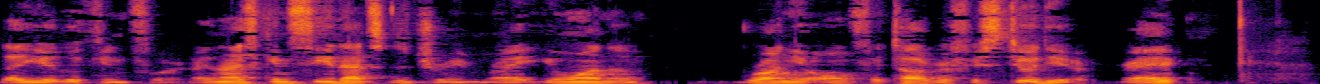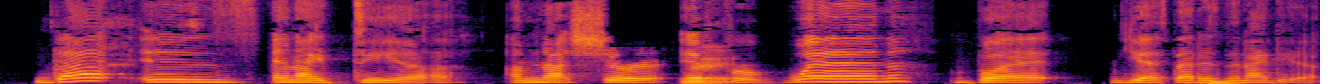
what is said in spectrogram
that you're looking for. And I can see that's the dream, right? You want to run your own photography studio, right? That is an idea. I'm not sure if right. or when, but yes, that is an idea.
